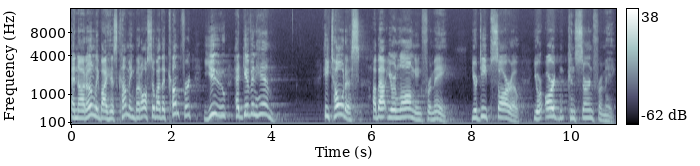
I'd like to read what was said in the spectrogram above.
And not only by his coming, but also by the comfort you had given him. He told us about your longing for me, your deep sorrow, your ardent concern for me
